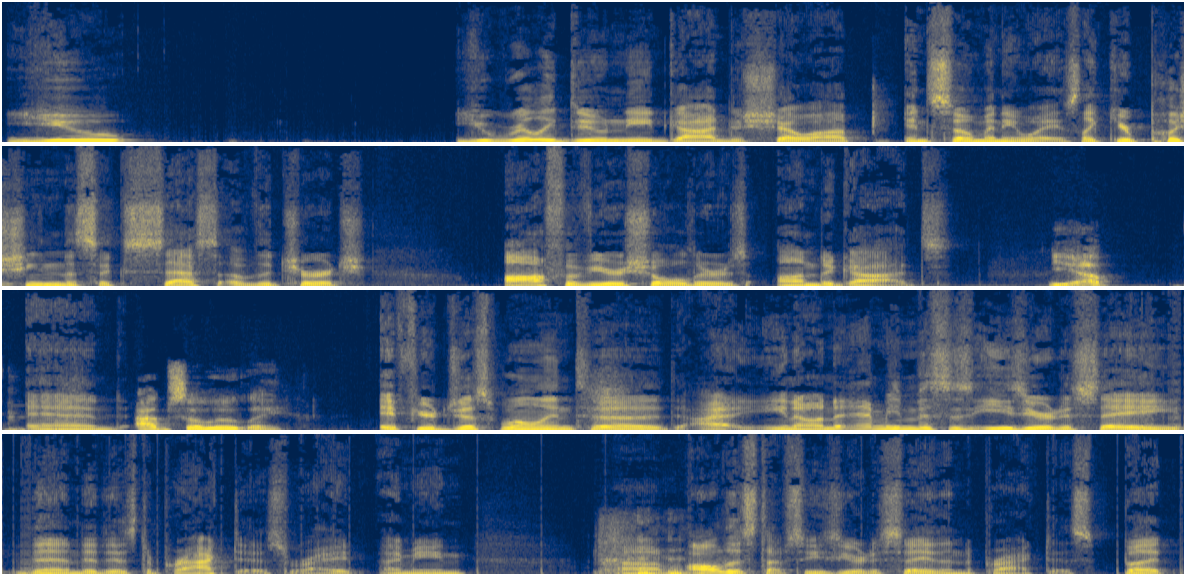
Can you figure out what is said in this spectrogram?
you you really do need God to show up in so many ways. Like you're pushing the success of the church off of your shoulders onto God's. Yep. And absolutely. If you're just willing to I you know, and I mean this is easier to say than it is to practice, right? I mean, um, all this stuff's easier to say than to practice, but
